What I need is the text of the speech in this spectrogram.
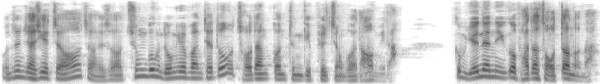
뭔지 아시겠죠? 자, 그래서 충북 농협한테도 저당권 등기필 정보가 나옵니다. 그럼 얘네는 이거 받아서 어디다 넣나?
